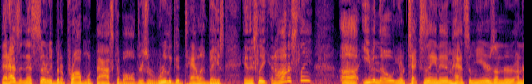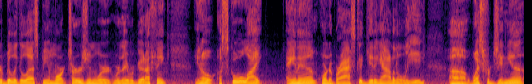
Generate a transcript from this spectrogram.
That hasn't necessarily been a problem with basketball. There's a really good talent base in this league, and honestly, uh, even though you know Texas A&M had some years under under Billy Gillispie and Mark Turgeon where where they were good, I think you know a school like A&M or Nebraska getting out of the league. Uh, West Virginia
